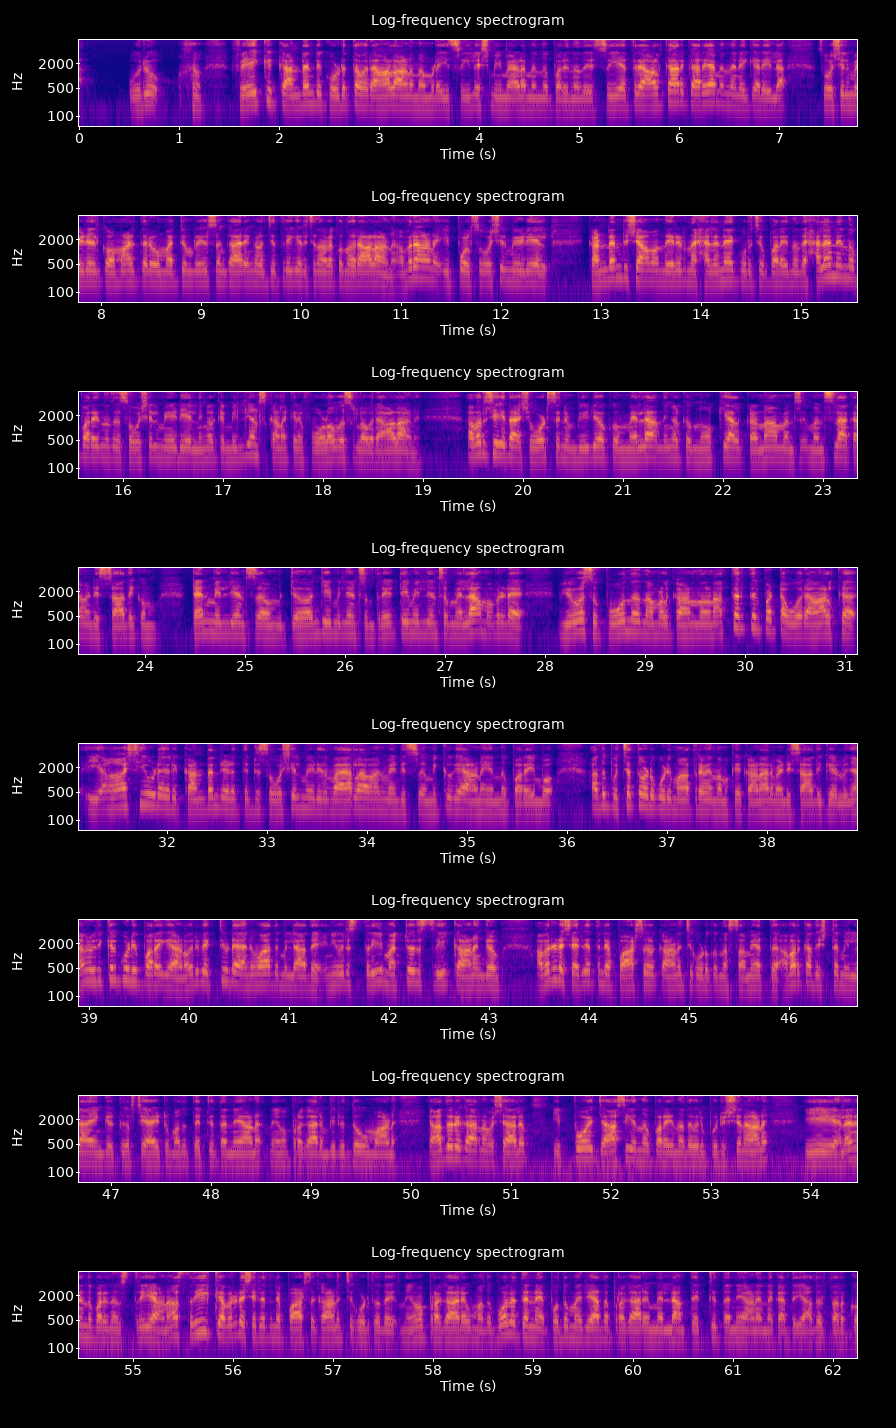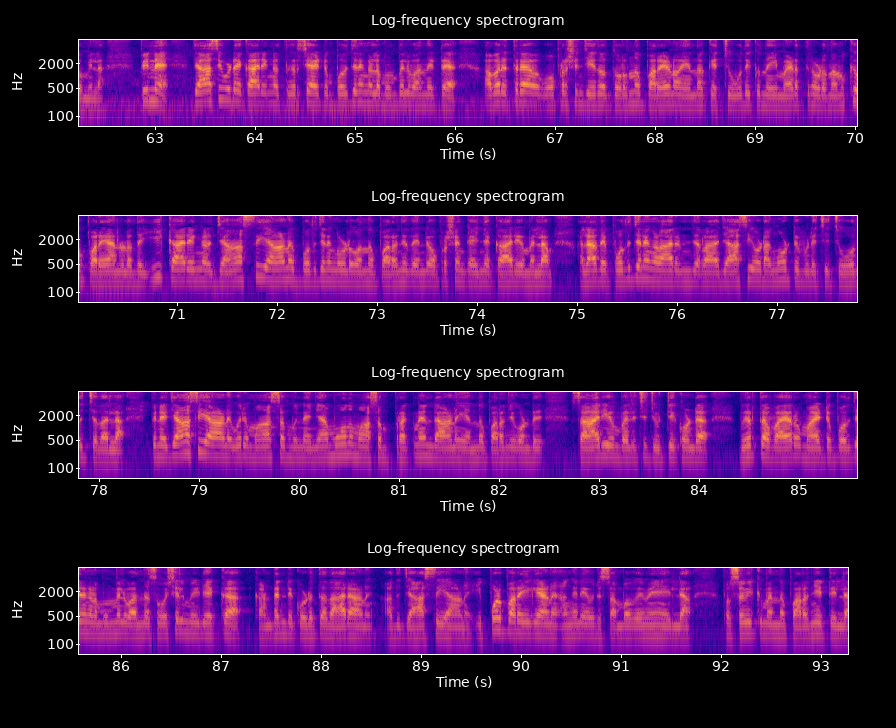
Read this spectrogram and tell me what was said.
ഒരു ഫേക്ക് കണ്ടന്റ് കൊടുത്ത ഒരാളാണ് നമ്മുടെ ഈ ശ്രീലക്ഷ്മി മാഡം എന്ന് പറയുന്നത്. ശ്രീ എത്ര ആൾക്കാർക്ക് അറിയാമെന്ന് എനിക്കറിയില്ല. സോഷ്യൽ മീഡിയയിൽ കോമാളിത്തരവും മറ്റും റീൽസും കാര്യങ്ങളും ചിത്രീകരിച്ച് നടക്കുന്ന ഒരാളാണ്. അവരാണ് ഇപ്പോൾ സോഷ്യൽ മീഡിയയിൽ കണ്ടന്റ് ക്ഷാമം നേരിടുന്ന ഹെലനെക്കുറിച്ച് പറയുന്നത്. ഹെലൻ എന്ന് പറയുന്നത് സോഷ്യൽ മീഡിയയിൽ നിങ്ങൾക്ക് മില്യൺസ് കണക്കിന് ഫോളോവേഴ്സ് ഉള്ള ഒരാളാണ്. അവർ ചെയ്ത ഷോർട്സിനും വീഡിയോക്കും എല്ലാം നിങ്ങൾക്ക് നോക്കിയാൽ കാണാൻ മനസ്സ് മനസ്സിലാക്കാൻ വേണ്ടി സാധിക്കും. ടെൻ മില്യൺസും ട്വന്റി മില്യൺസും തേർട്ടി മില്യൺസും എല്ലാം അവരുടെ വ്യൂവേഴ്സ് പോകുന്നത് നമ്മൾ കാണുന്നതാണ്. അത്തരത്തിൽപ്പെട്ട ഒരാൾക്ക് ഈ ആശയുടെ ഒരു കണ്ടന്റ് എടുത്തിട്ട് സോഷ്യൽ മീഡിയയിൽ വൈറലാവാൻ വേണ്ടി ശ്രമിക്കുകയാണ് എന്ന് പറയുമ്പോൾ അത് പുച്ഛത്തോടു കൂടി മാത്രമേ നമുക്ക് കാണാൻ വേണ്ടി സാധിക്കുകയുള്ളൂ. ഞാൻ ഒരിക്കൽ കൂടി പറയുകയാണ് ഒരു വ്യക്തിയുടെ അനുവാദമില്ലാതെ ഇനി ഒരു സ്ത്രീ മറ്റൊരു സ്ത്രീക്കാണെങ്കിലും അവരുടെ ശരീരത്തിന്റെ പാർട്സുകൾ കാണിച്ചു കൊടുക്കുന്ന സമയത്ത് അവർക്കത് ഇഷ്ടമില്ല എങ്കിൽ തീർച്ചയായിട്ടും അത് തെറ്റ് തന്നെയാണ് നിയമപ്രകാരം വിരുദ്ധവുമാണ്. യാതൊരു കാരണവശാലും ഇപ്പോൾ ജാസി എന്ന് പറയുന്നത് ഒരു പുരുഷനാണ്. ഈ ഹെലൻ എന്ന് പറയുന്നത് സ്ത്രീയാണ്. ആ സ്ത്രീക്ക് അവരുടെ ശരീരത്തിന്റെ പാർട്സ് കാണിച്ചു കൊടുത്തത് നിയമപ്രകാരവും അതുപോലെ തന്നെ പൊതുമര്യാദ പ്രകാരവും എല്ലാം തെറ്റ് തന്നെയാണ് എന്ന കാര്യത്തിൽ യാതൊരു തർക്കവുമില്ല. പിന്നെ ജാസിയുടെ കാര്യങ്ങൾ തീർച്ചയായിട്ടും പൊതുജനങ്ങളുടെ മുമ്പിൽ വന്നിട്ട് അവർ എത്ര ഓപ്പറേഷൻ ചെയ്തോ തുറന്നു പറയണോ എന്നൊക്കെ ചോദിക്കുന്ന ഈ മേഡത്തിനോട് നമുക്ക് പറയാനുള്ളത് ഈ കാര്യങ്ങൾ ജാസിയാണ് പൊതുജനങ്ങളോട് വന്ന് പറഞ്ഞത്. എന്റെ ഓപ്പറേഷൻ കഴിഞ്ഞ കാര്യമെല്ലാം അല്ലാതെ പൊതുജനങ്ങൾ ആരും ജാസിയോട് അങ്ങോട്ട് വിളിച്ച് ചോദിച്ചതല്ല. പിന്നെ ജാസിയാണ് ഒരു മാസം മുന്നേ ഞാൻ മൂന്ന് മാസം പ്രഗ്നന്റ് ആണ് എന്ന് പറഞ്ഞുകൊണ്ട് സാരിയും വലിച്ചു ചുറ്റിക്കൊണ്ട് വീർത്ത വയറുമായിട്ട് പൊതുജനങ്ങളുടെ മുമ്പിൽ വന്ന് സോഷ്യൽ മീഡിയക്ക് കണ്ടന്റ് കൊടുത്തത് ആരാണ്? അത് ജാസിയാണ്. ഇപ്പോൾ പറയുകയാണ് അങ്ങനെ ഒരു സംഭവമേ ഇല്ല. പ്രസവിക്കുമെന്ന് പറഞ്ഞിട്ടില്ല.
